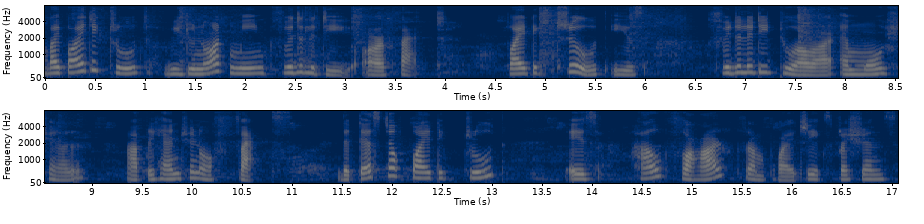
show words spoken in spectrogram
By poetic truth, we do not mean fidelity or fact. Poetic truth is fidelity to our emotional apprehension of facts. The test of poetic truth is how far from poetry expressions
